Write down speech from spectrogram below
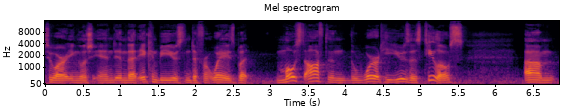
to our English end in that it can be used in different ways. But most often, the word he uses, telos, um,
